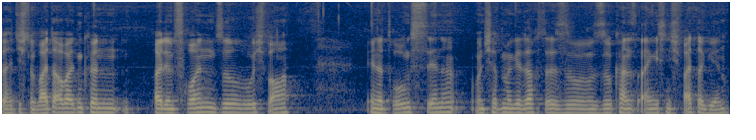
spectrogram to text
da hätte ich dann weiterarbeiten können bei den Freunden, so, wo ich war, in der Drogenszene. Und ich habe mir gedacht, also, so kann es eigentlich nicht weitergehen.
